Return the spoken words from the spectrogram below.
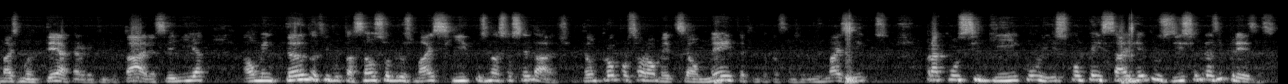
mas manter a carga tributária, seria aumentando a tributação sobre os mais ricos na sociedade. Então, proporcionalmente, se aumenta a tributação sobre os mais ricos para conseguir, com isso, compensar e reduzir sobre as empresas.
